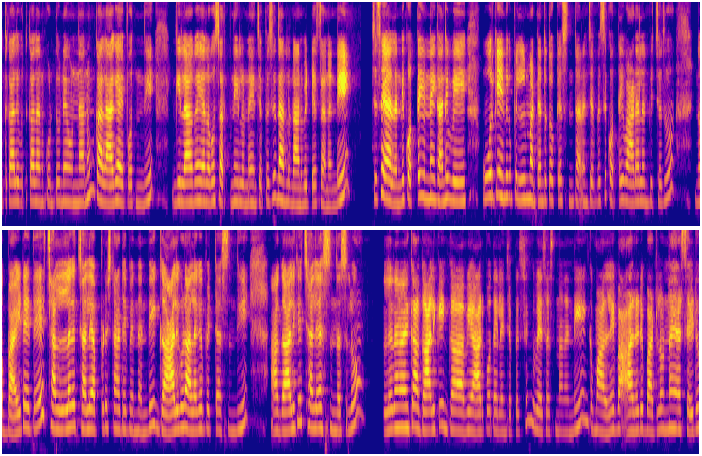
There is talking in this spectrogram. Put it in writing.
ఉతకాలి ఉతకాలి అనుకుంటూనే ఉన్నాను. ఇంకా అలాగే అయిపోతుంది. ఇలాగ ఎలాగో సర్పనీళ్ళు ఉన్నాయని చెప్పేసి దాంట్లో నానబెట్టేశానండి. చేసేయాలండి. కొత్తవి ఉన్నాయి కానీ వే ఊరికే ఎందుకు పిల్లలు మట్టంత తొక్కేస్తుంటారని చెప్పేసి కొత్తవి వాడాలనిపించదు. ఇంకా బయట అయితే చల్లగా చలి అప్పుడే స్టార్ట్ అయిపోయిందండి. గాలి కూడా అలాగే పెట్టేస్తుంది. ఆ గాలికే చలి వేస్తుంది అసలు. చల్లదనానికి ఆ గాలికి ఇంకా అవి ఆరిపోతాయిలే అని చెప్పేసి ఇంక వేసేస్తున్నానండి. ఇంకా మళ్ళీ ఆల్రెడీ బట్టలు ఉన్నాయి అటు సైడు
